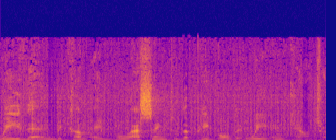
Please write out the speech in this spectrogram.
we then become a blessing to the people that we encounter.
